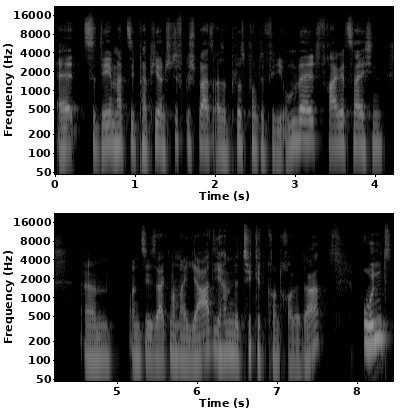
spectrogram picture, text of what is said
Äh, zudem hat sie Papier und Stift gespart, also Pluspunkte für die Umwelt, Fragezeichen. Ähm, und sie sagt nochmal, ja, die haben eine Ticketkontrolle da. Und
